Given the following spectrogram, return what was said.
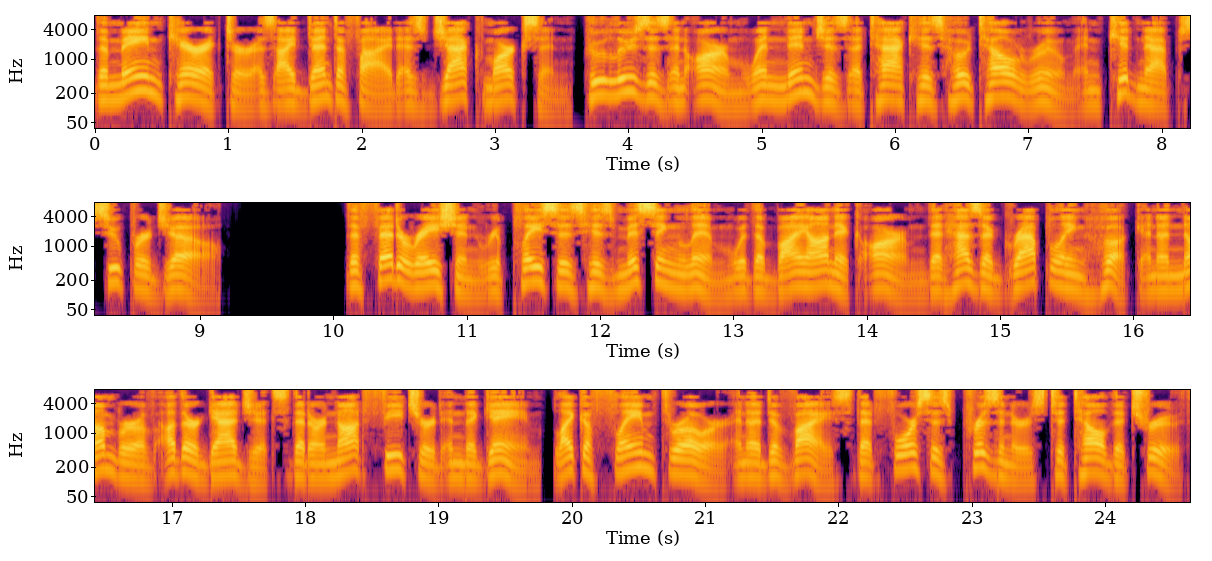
The main character is identified as Jack Markson, who loses an arm when ninjas attack his hotel room and kidnap Super Joe. The Federation replaces his missing limb with a bionic arm that has a grappling hook and a number of other gadgets that are not featured in the game, like a flamethrower and a device that forces prisoners to tell the truth.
